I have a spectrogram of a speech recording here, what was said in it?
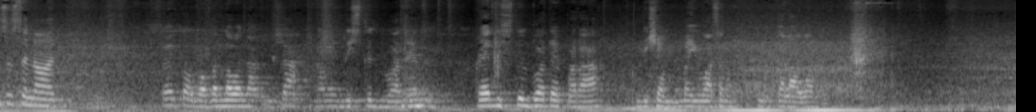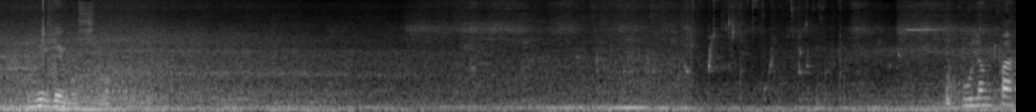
pong susunod? So ito, babanlawan natin siya ng distilled water. Kaya distilled water para hindi siya maiwasan ng magkalawan. Hindi ba yung? Kulang pa.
